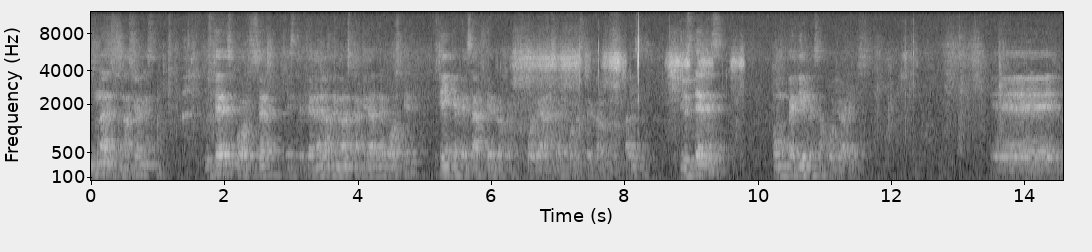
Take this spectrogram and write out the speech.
una de sus naciones. Ustedes por este, tener las menores cantidades de bosque, tienen que pensar qué es lo que podrían hacer con respecto a nuestros países. Y ustedes, cómo pedirles apoyo a ellos. Eh,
